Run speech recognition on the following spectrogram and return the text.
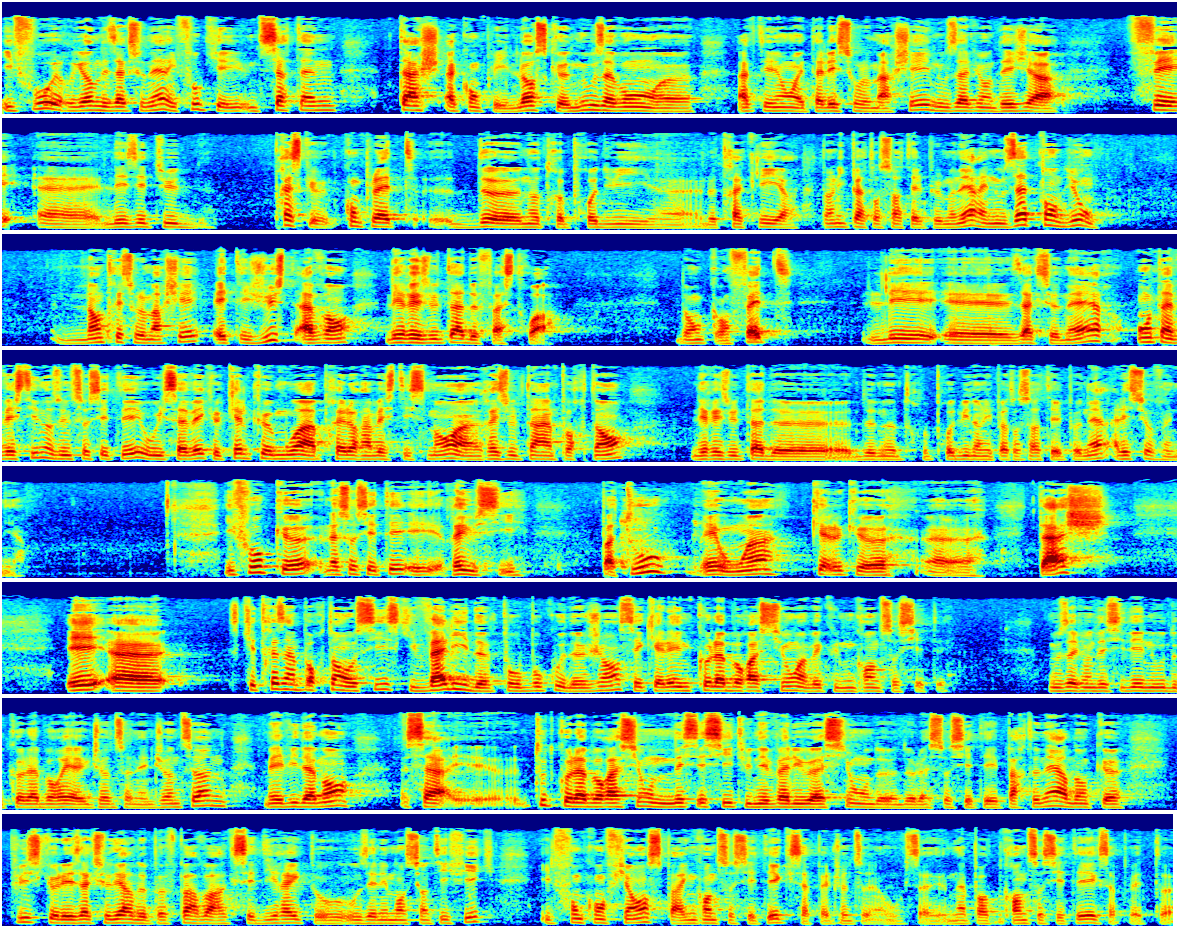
il faut, regarde les actionnaires, il faut qu'il y ait une certaine tâche accomplie. Lorsque nous avons, euh, Actéon est allé sur le marché, nous avions déjà fait euh, les études presque complètes de notre produit, euh, le Traclear, dans l'hypertension artérielle pulmonaire, et nous attendions l'entrée sur le marché était juste avant les résultats de phase 3. Donc en fait, les euh, actionnaires ont investi dans une société où ils savaient que quelques mois après leur investissement, un résultat important, les résultats de, notre produit dans l'hypertension artérielle allaient survenir. Il faut que la société ait réussi, pas tout, mais au moins quelques euh, tâches. Et euh, ce qui est très important aussi, ce qui valide pour beaucoup de gens, c'est qu'elle ait une collaboration avec une grande société. Nous avions décidé, nous, de collaborer avec Johnson Johnson, mais évidemment, euh, toute collaboration nécessite une évaluation de, la société partenaire. Donc, euh, puisque les actionnaires ne peuvent pas avoir accès direct aux, éléments scientifiques, ils font confiance par une grande société qui s'appelle Johnson, ou n'importe grande société, que ça peut être euh,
